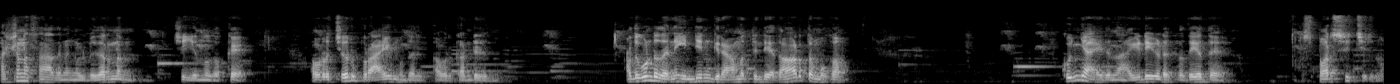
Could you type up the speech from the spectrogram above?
ഭക്ഷണ സാധനങ്ങൾ വിതരണം ചെയ്യുന്നതൊക്കെ അവരുടെ ചെറുപ്രായം മുതൽ അവർ കണ്ടിരുന്നു. അതുകൊണ്ട് തന്നെ ഇന്ത്യൻ ഗ്രാമത്തിന്റെ യഥാർത്ഥ മുഖം കുഞ്ഞായിരുന്ന ഐഡിയയുടെ ഹൃദയത്തെ സ്പർശിച്ചിരുന്നു.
